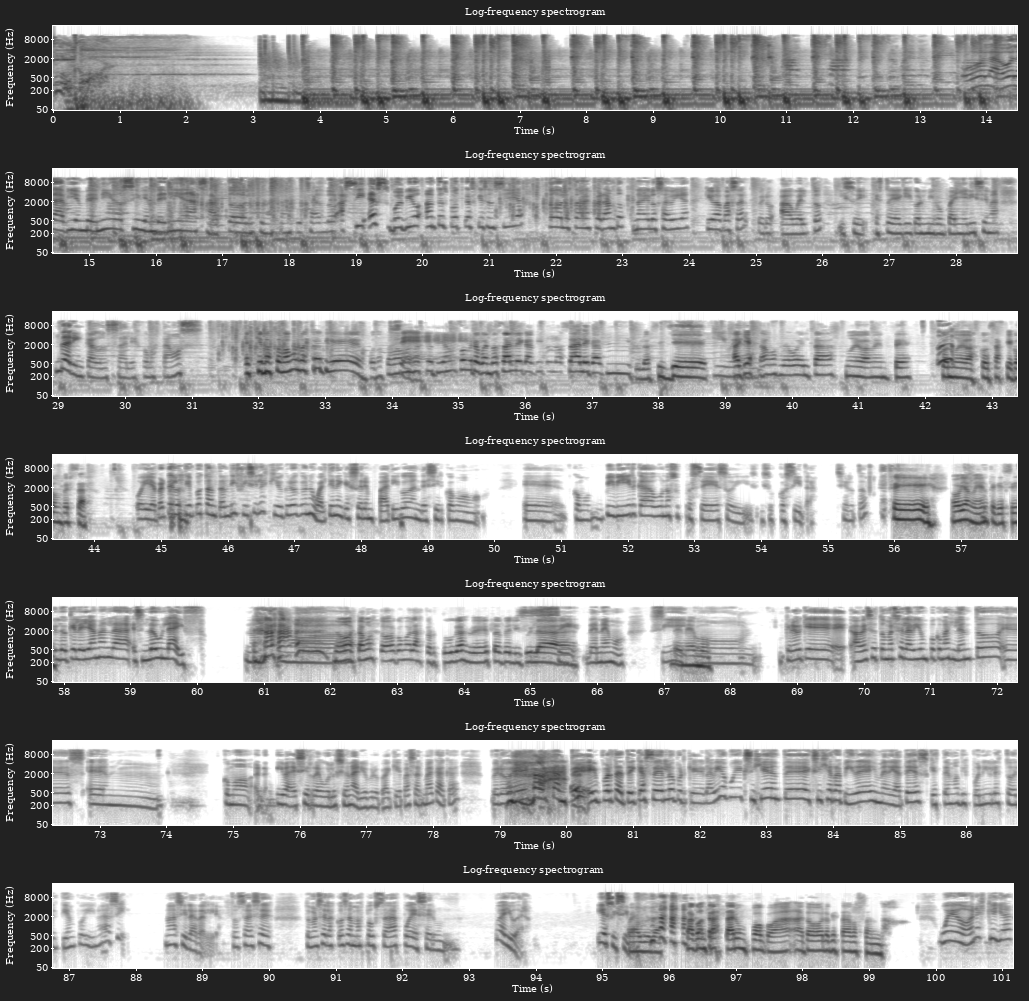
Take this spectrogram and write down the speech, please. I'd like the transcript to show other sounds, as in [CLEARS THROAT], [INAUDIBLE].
Hola, hola, bienvenidos y bienvenidas a todos los que nos están escuchando. Así es, volvió antes podcast que sencilla, todos lo estaban esperando, nadie lo sabía qué iba a pasar, pero ha vuelto y soy, estoy aquí con mi compañerísima Darinka González. ¿Cómo estamos? Es que nos tomamos nuestro tiempo, nos tomamos Sí. nuestro tiempo, pero cuando sale capítulo, sale capítulo. Así que bueno, aquí estamos de vuelta nuevamente con nuevas cosas que conversar. Oye, aparte los [CLEARS THROAT] tiempos están tan difíciles que yo creo que uno igual tiene que ser empático en decir como, eh, como vivir cada uno sus procesos y, y sus cositas, ¿cierto? Sí, obviamente que sí. Lo que le llaman la slow life. ¿no? Como- [LAUGHS] No, estamos todos como las tortugas de esta película. Sí, de Nemo. Sí, De Nemo. como- creo que a veces tomarse la vida un poco más lento es em, como, iba a decir revolucionario, pero ¿para qué pasar macaca? Pero es [LAUGHS] importante, es importante, hay que hacerlo porque la vida es muy exigente, exige rapidez, inmediatez, que estemos disponibles todo el tiempo y no es así, no es así la realidad. Entonces a veces tomarse las cosas más pausadas puede ser un, puede ayudar. Y eso hicimos. Puede ayudar para [LAUGHS] contrastar un poco ¿ah? a todo lo que está pasando. Weón, es que ya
